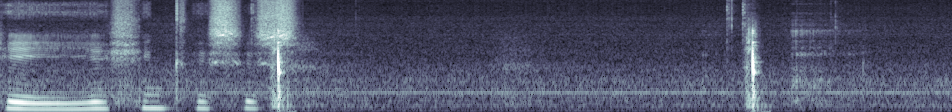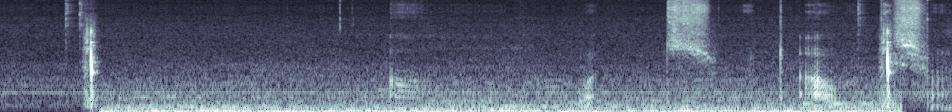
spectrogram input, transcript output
Think this is... What? Oh, this one.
